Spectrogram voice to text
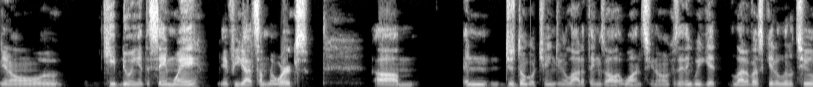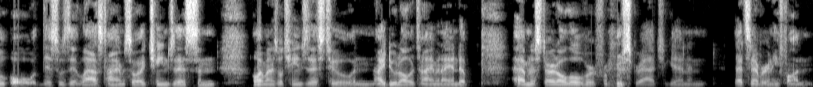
you know, keep doing it the same way. If you got something that works, um, and just don't go changing a lot of things all at once, you know, because I think we get a lot of us get a little too, oh, this was it last time, so I changed this, and oh, I might as well change this too, and I do it all the time, and I end up having to start all over from scratch again, and that's never any fun.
